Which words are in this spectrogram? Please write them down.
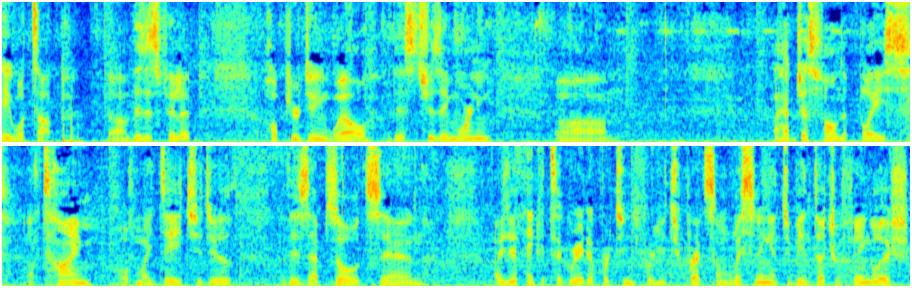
Hey, what's up? Uh, this is Philip. Hope you're doing well this Tuesday morning. Um I have just found a place, a time of my day to do these episodes, and I do think it's a great opportunity for you to practice some listening and to be in touch with English.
